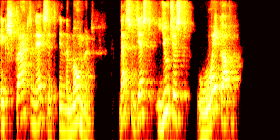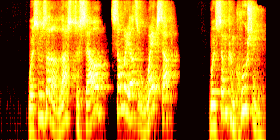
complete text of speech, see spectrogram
extract an exit in the moment, that suggests you just wake up with some sort of lust to sell. Somebody else wakes up with some conclusion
